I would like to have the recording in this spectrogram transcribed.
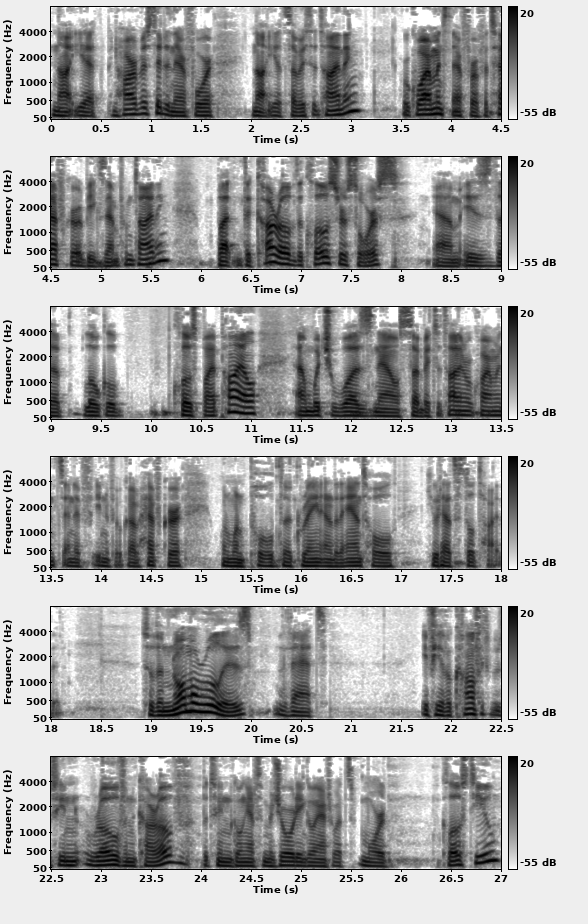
not yet been harvested, and therefore not yet subject to tithing requirements. Therefore, if it's hefker, it would be exempt from tithing. But the karov, the closer source, um, is the local close by pile, um, which was now subject to tithing requirements. And if even if it got hefker, when one pulled the grain out of the ant hole, he would have to still tithe it. So the normal rule is that if you have a conflict between Rove and Karov, between going after the majority and going after what's more close to you,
